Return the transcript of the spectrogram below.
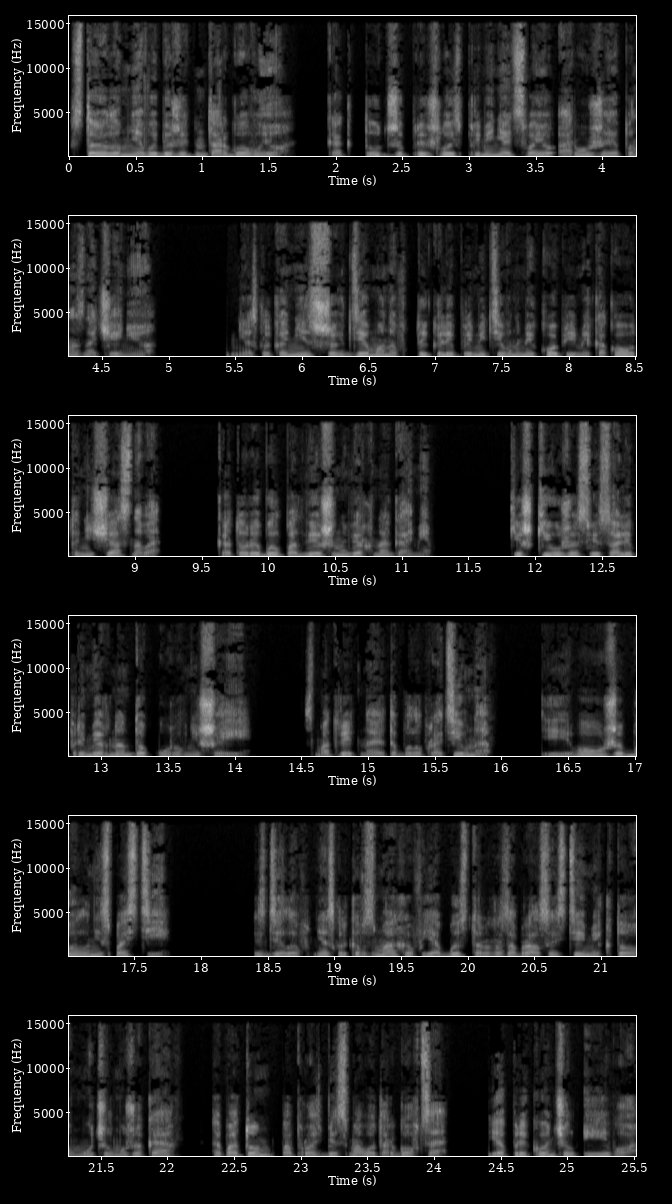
Стоило мне выбежать на торговую, как тут же пришлось применять свое оружие по назначению. Несколько низших демонов тыкали примитивными копьями какого-то несчастного, который был подвешен вверх ногами. Кишки уже свисали примерно до уровня шеи. Смотреть на это было противно, и его уже было не спасти. Сделав несколько взмахов, я быстро разобрался с теми, кто мучил мужика, а потом, по просьбе самого торговца, я прикончил и его.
